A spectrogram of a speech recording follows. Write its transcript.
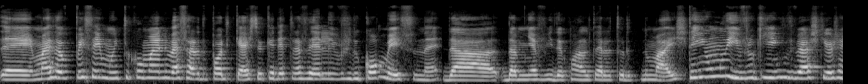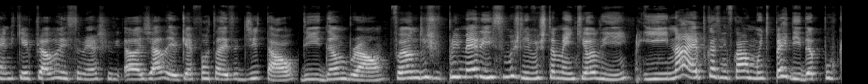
É, mas eu pensei muito, como é aniversário do podcast, eu queria trazer livros do começo, né, da, da minha vida com a literatura e tudo mais. Tem um livro que, inclusive, acho que eu já indiquei pra Luiz também, acho que ela já leu, que é Fortaleza Digital, de Dan Brown. Foi um dos primeiríssimos livros também que eu li. E na época, assim, eu ficava muito perdida, porque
